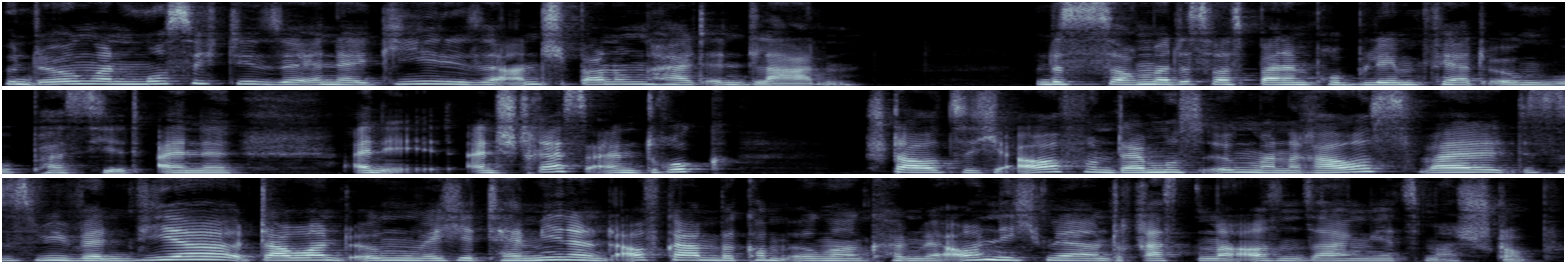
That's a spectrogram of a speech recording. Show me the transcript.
Und irgendwann muss ich diese Energie, diese Anspannung halt entladen. Und das ist auch immer das, was bei einem Problempferd irgendwo passiert. Eine, eine, ein Stress, ein Druck staut sich auf und der muss irgendwann raus, weil das ist wie wenn wir dauernd irgendwelche Termine und Aufgaben bekommen, irgendwann können wir auch nicht mehr und rasten mal aus und sagen jetzt mal Stopp.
